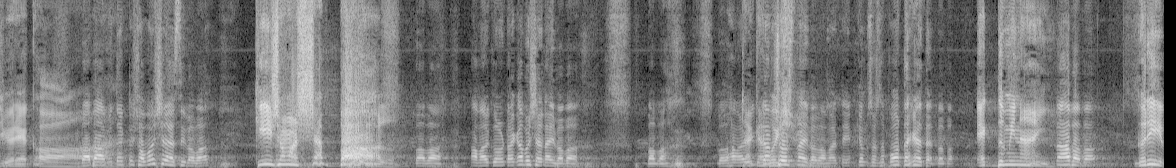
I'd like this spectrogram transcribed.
জোরে কর বাবা আমি তো একটা সমস্যায় আছি বাবা। কি সমস্যা বল? বাবা আমার কোনো টাকা পয়সা নাই বাবা। বাবা বাবা আমার ইনকাম সোর্স নাই বাবা আমার একটা ইনকাম সোর্স পর দেখায় দেন বাবা। একদমই নাই। না বাবা। গরিব?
